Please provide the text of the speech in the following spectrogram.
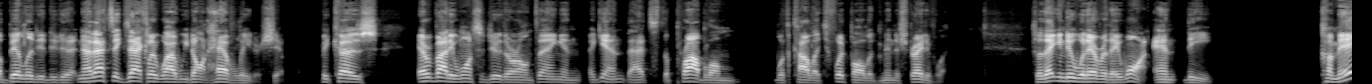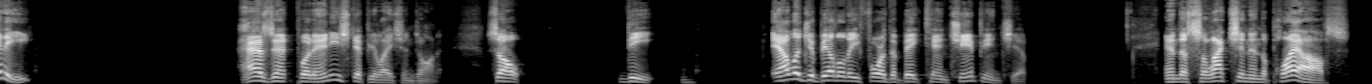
ability to do it. Now, that's exactly why we don't have leadership because everybody wants to do their own thing. And again, that's the problem with college football administratively. So they can do whatever they want. And the committee hasn't put any stipulations on it. So the eligibility for the Big Ten championship and the selection in the playoffs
